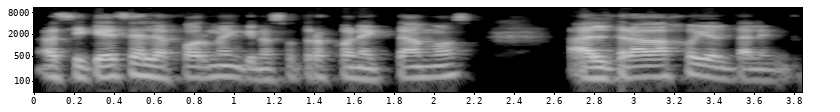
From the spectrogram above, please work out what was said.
Así que esa es la forma en que nosotros conectamos al trabajo y al talento.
